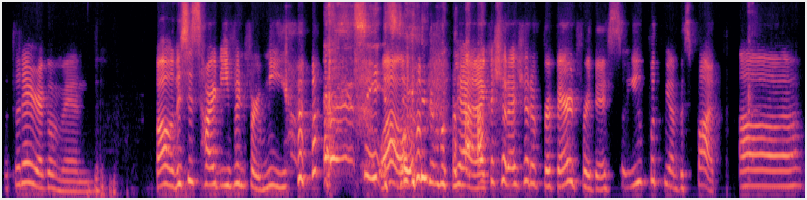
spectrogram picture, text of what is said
What would I recommend? Wow, this is hard even for me. See, Wow. same. yeah, like I should I should have prepared for this. So you put me on the spot. Uh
